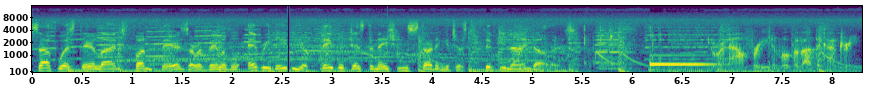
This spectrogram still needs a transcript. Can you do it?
Southwest Airlines fun fares are available every day to your favorite destinations starting at just $59. You are now free to move about the country.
